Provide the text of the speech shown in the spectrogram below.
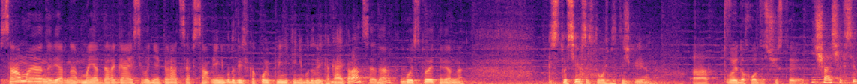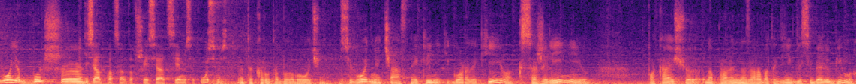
Самая, наверное, моя дорогая сегодня операция, в сам... я не буду говорить в какой клинике, не буду говорить какая операция, да, будет стоить, наверное, 170-180 тысяч гривен. А твой доход здесь чистый Чаще всего я больше 50%, 60, 70, 80. Это круто было бы очень. Сегодня частные клиники города Киева, к сожалению, пока еще направлены на заработок денег для себя любимых,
